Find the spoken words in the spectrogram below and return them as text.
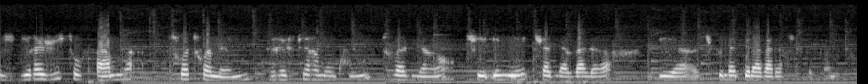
je dirais juste aux femmes, sois toi-même, respire à mon cou, tout va bien, tu es aimé, tu as de la valeur et euh, tu peux mettre de la valeur sur quelqu'un d'autre.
